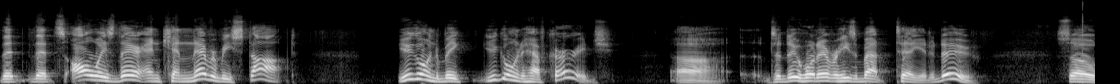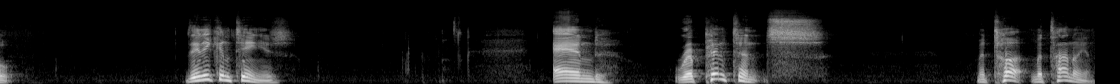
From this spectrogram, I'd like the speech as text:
that, that's always there and can never be stopped, you're going to be you're going to have courage uh, to do whatever he's about to tell you to do. So then he continues, and repentance, metanoia,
